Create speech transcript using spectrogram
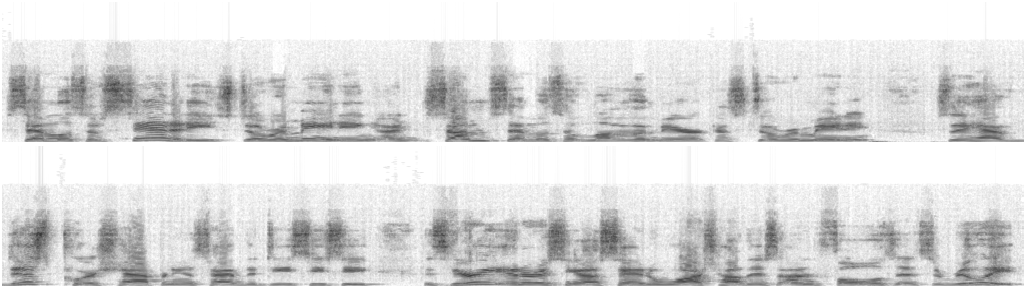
semblance of sanity still remaining and some semblance of love of America still remaining. So they have this push happening inside the DCC. It's very interesting, I'll say, to watch how this unfolds. And it's really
